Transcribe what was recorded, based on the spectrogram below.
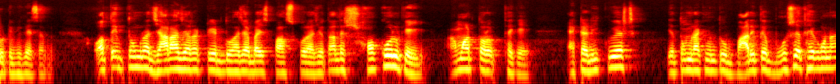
নোটিফিকেশান অতএব তোমরা যারা যারা টেট দু হাজার বাইশ পাস করে আছো, তাদের সকলকেই আমার তরফ থেকে একটা রিকোয়েস্ট যে তোমরা কিন্তু বাড়িতে বসে থেকো না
